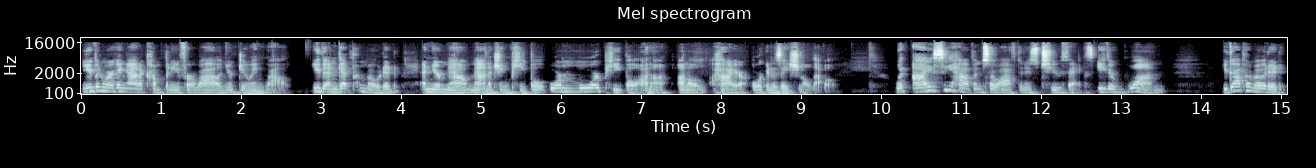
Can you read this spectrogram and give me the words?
You've been working at a company for a while and you're doing well. You then get promoted and you're now managing people or more people on a, on a higher organizational level. What I see happen so often is two things. Either one, you got promoted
